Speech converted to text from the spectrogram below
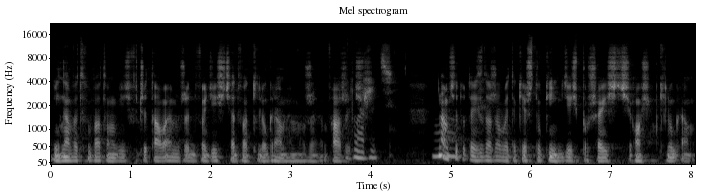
I nawet chyba tam gdzieś wyczytałem, że 22 kg może ważyć. ważyć. Nam się tutaj zdarzały takie sztuki gdzieś po 6-8 kg.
